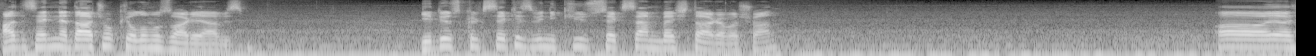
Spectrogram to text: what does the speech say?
Hadi seninle daha çok yolumuz var ya bizim. 748.285'te araba şu an. Ay ay.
